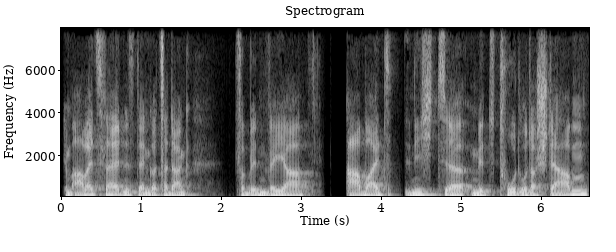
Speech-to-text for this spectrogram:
im Arbeitsverhältnis, denn Gott sei Dank verbinden wir ja Arbeit nicht äh, mit Tod oder Sterben.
